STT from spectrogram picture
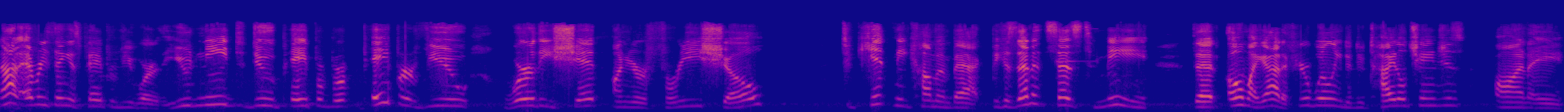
Not everything is pay-per-view worthy. You need to do paper pay-per-view worthy shit on your free show to get me coming back because then it says to me that oh my god, if you're willing to do title changes on a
